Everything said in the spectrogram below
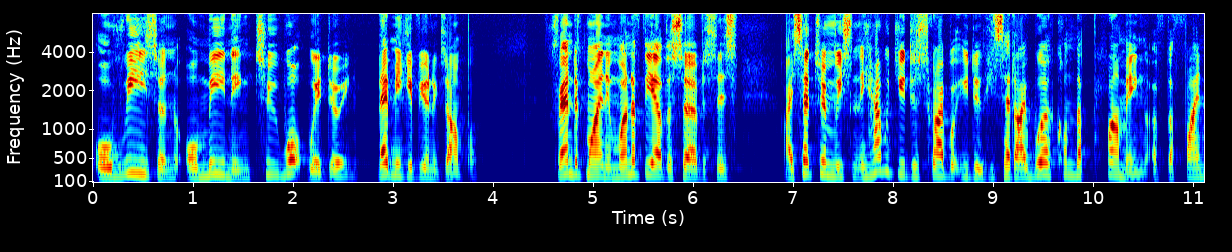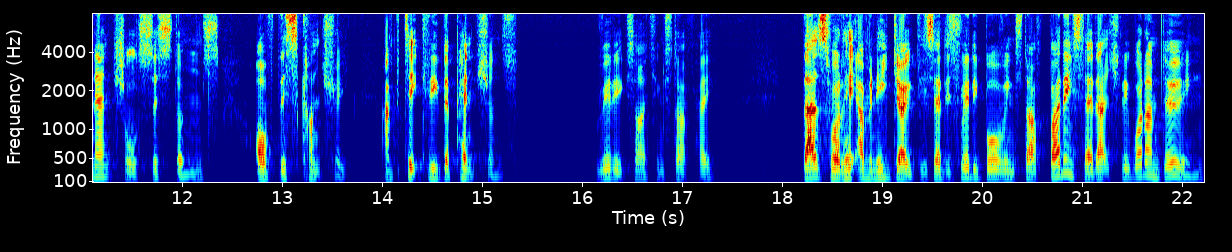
or reason or meaning to what we're doing. Let me give you an example. A friend of mine in one of the other services, I said to him recently, How would you describe what you do? He said, I work on the plumbing of the financial systems of this country, and particularly the pensions. Really exciting stuff, hey? That's what he, I mean, he joked. He said, It's really boring stuff. But he said, Actually, what I'm doing,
